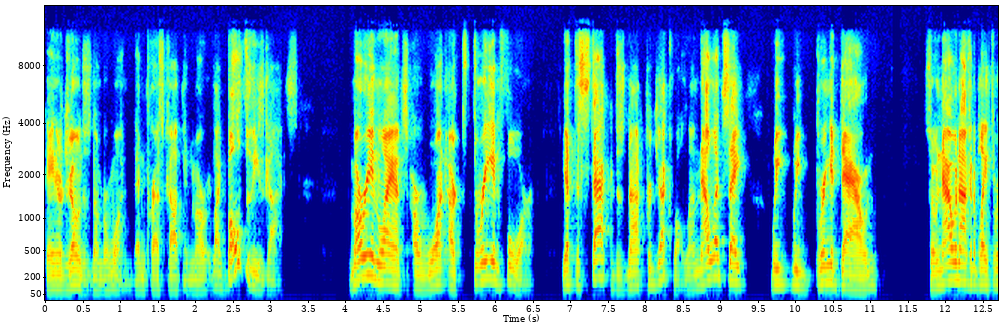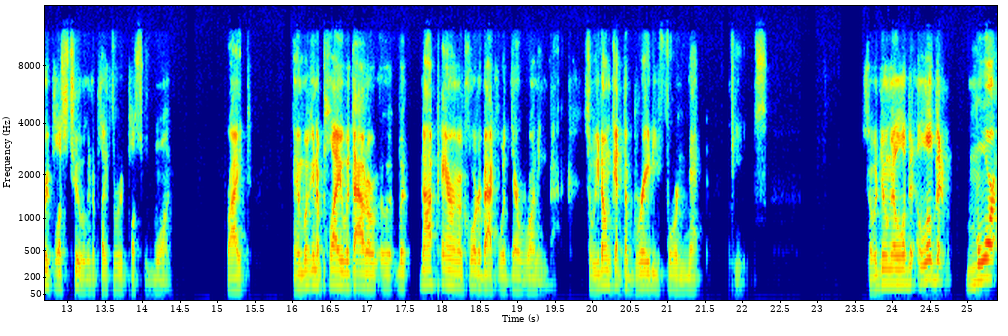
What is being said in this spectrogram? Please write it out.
Daniel Jones is number one, then Prescott, then Murray. Like both of these guys, Murray and Lance are one, are three and four. Yet the stack does not project well. Now, now let's say we we bring it down. So now we're not going to play three plus two. We're going to play three plus one, right? And we're going to play without a with not pairing a quarterback with their running back, so we don't get the Brady Fournette teams. So we're doing a little bit a little bit more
